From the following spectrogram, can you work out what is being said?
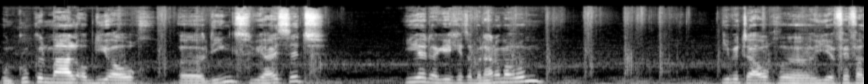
Und gucken mal, ob die auch äh, Dings, wie heißt es? Hier, da gehe ich jetzt aber da nochmal rum. Hier bitte auch äh, hier Pfeffer.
